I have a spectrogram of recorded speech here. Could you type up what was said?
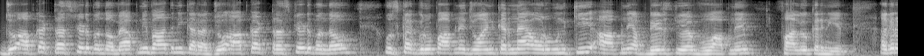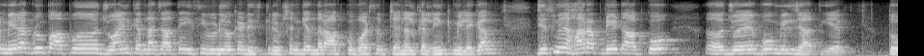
जो आपका ट्रस्टेड बंदा हो, मैं अपनी बात नहीं कर रहा, जो आपका ट्रस्टेड बंदा हो, उसका ग्रुप आपने ज्वाइन करना है और उनकी आपने अपडेट्स जो है, वो आपने फॉलो करनी है। अगर मेरा ग्रुप आप ज्वाइन करना चाहते हैं, इसी वीडियो के डिस्क्रिप्शन के अंदर आपको व्हाट्सएप चैनल का लिंक मिलेगा, जिसमें हर अपडेट आपको जो है वो मिल जाती है। तो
